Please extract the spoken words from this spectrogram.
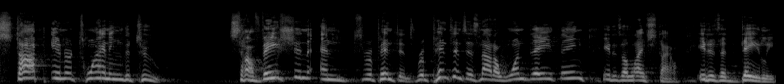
Stop intertwining the two salvation and repentance. Repentance is not a one day thing, it is a lifestyle. It is a daily.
